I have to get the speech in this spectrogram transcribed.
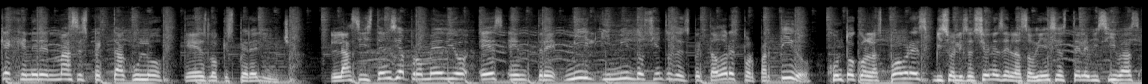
que generen más espectáculo, que es lo que espera el hincha. La asistencia promedio es entre 1000 y 1200 espectadores por partido. Junto con las pobres visualizaciones en las audiencias televisivas,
